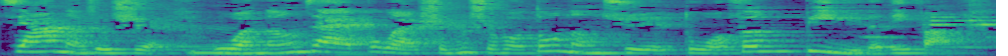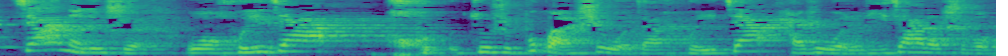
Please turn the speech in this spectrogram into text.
家呢，就是我能在不管什么时候都能去躲风避雨的地方。家呢，就是我回家，回就是不管是我在回家还是我离家的时候，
